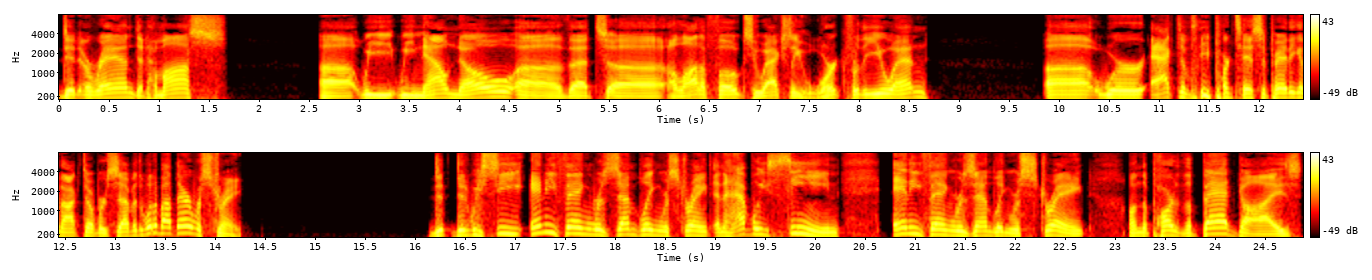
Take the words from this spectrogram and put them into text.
Did Iran? Did Hamas? Uh, we we now know uh, that uh, a lot of folks who actually work for the UN uh, were actively participating in October seventh. What about their restraint? Did did we see anything resembling restraint, and have we seen anything resembling restraint on the part of the bad guys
